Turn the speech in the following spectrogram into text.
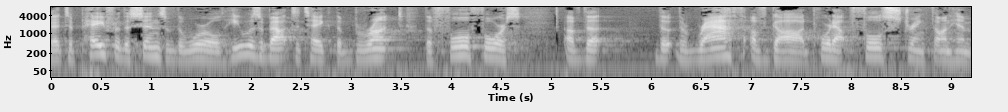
that to pay for the sins of the world, he was about to take the brunt, the full force of the, the, the wrath of God poured out full strength on him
